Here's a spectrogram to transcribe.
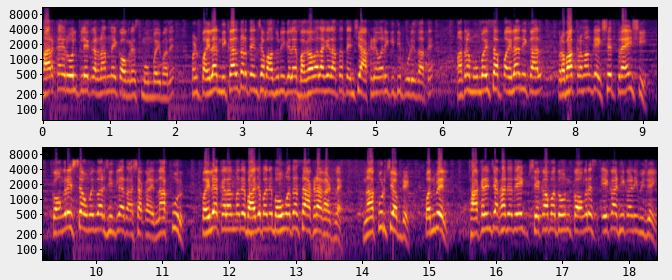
फार काही रोल प्ले करणार नाही काँग्रेस मुंबईमध्ये. पण पहिला निकाल तर त्यांच्या बाजूने गेलाय. बघावा लागेल आता त्यांची आकडेवारी किती पुढे जाते. मात्र मुंबईचा पहिला निकाल प्रभाग क्रमांक एकशे त्र्याऐंशी काँग्रेसच्या उमेदवार जिंकल्यात आशा काळे. नागपूर पहिल्या कलांमध्ये भाजपाने बहुमताचा आकडा गाठलाय. नागपूरची अपडेट पनवेल ठाकरेंच्या खात्यात एक शेकापा दोन काँग्रेस एका ठिकाणी विजयी.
